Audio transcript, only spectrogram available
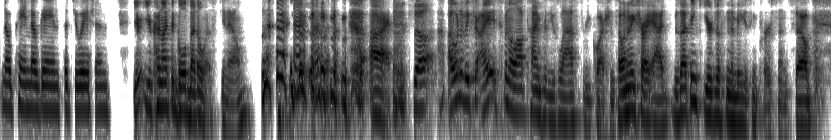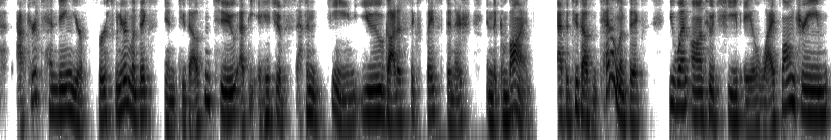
no pain, no gain situation. You're you're kind of like the gold medalist, you know. All right. So I want to make sure I spent a lot of time for these last three questions. So I want to make sure I add because I think you're just an amazing person. So after attending your first Winter Olympics in 2002 at the age of 17, you got a sixth place finish in the combined. At the 2010 Olympics, you went on to achieve a lifelong dream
